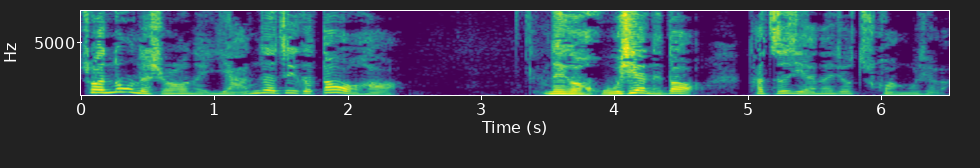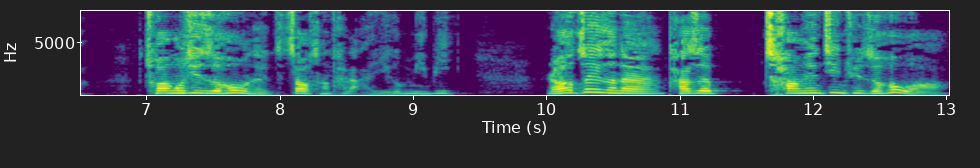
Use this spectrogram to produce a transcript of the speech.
转动的时候呢，沿着这个道哈，那个弧线的道，它直接呢就穿过去了，穿过去之后呢，造成它俩一个密闭，然后这个呢，它是苍蝇进去之后啊，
